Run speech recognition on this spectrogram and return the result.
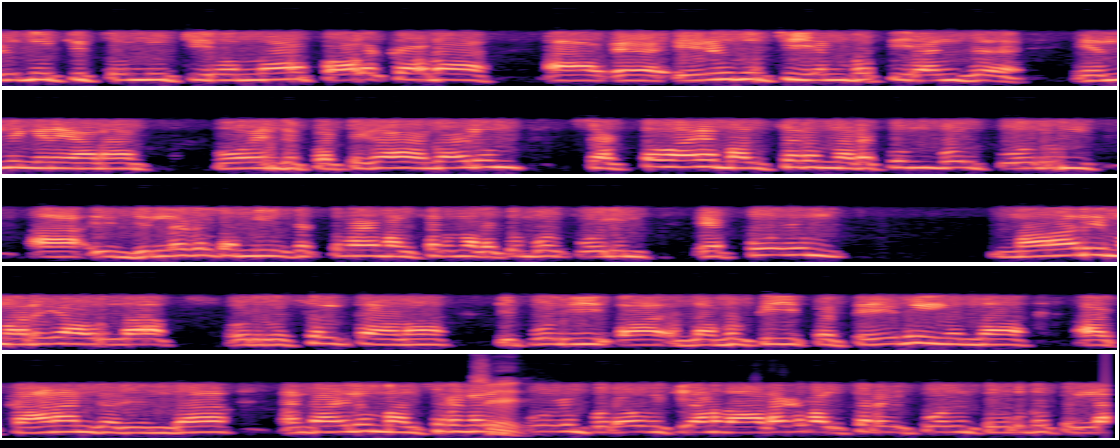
എഴുന്നൂറ്റി തൊണ്ണൂറ്റി ഒന്ന് പാലക്കാട് എഴുന്നൂറ്റി എൺപത്തി അഞ്ച് എന്നിങ്ങനെയാണ് പോയിന്റ് പട്ടിക. എന്തായാലും ശക്തമായ മത്സരം നടക്കുമ്പോൾ പോലും ജില്ലകൾ തമ്മിൽ ശക്തമായ മത്സരം നടക്കുമ്പോൾ പോലും എപ്പോഴും മാറി മറിയാവുന്ന ഒരു റിസൾട്ടാണ് ഇപ്പോൾ ഈ നമുക്ക് ഈ ടേബിളിൽ നിന്ന് കാണാൻ കഴിയുന്നത്. എന്തായാലും മത്സരങ്ങൾ ഇപ്പോഴും പുരോഗമിക്കുകയാണ്. നാടക മത്സരം ഇപ്പോഴും തീർന്നിട്ടില്ല.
